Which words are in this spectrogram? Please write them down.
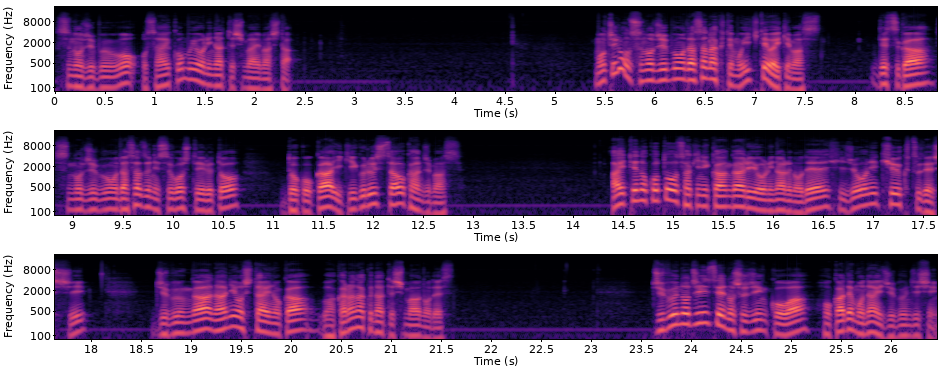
素の自分を抑え込むようになってしまいました。もちろん素の自分を出さなくても生きてはいけます。ですが、素の自分を出さずに過ごしていると、どこか息苦しさを感じます。相手のことを先に考えるようになるので非常に窮屈ですし、自分が何をしたいのかわからなくなってしまうのです。自分の人生の主人公は他でもない自分自身。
